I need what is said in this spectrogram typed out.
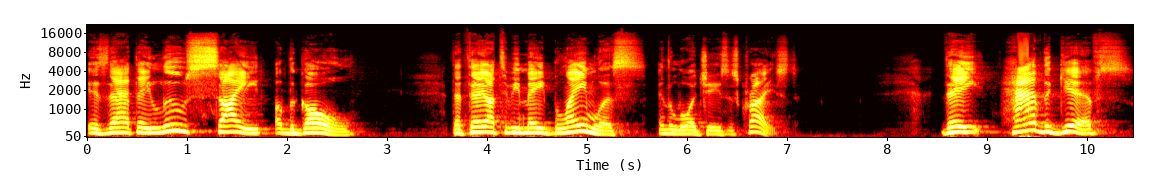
is that they lose sight of the goal that they are to be made blameless in the Lord Jesus Christ. They have the gifts,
